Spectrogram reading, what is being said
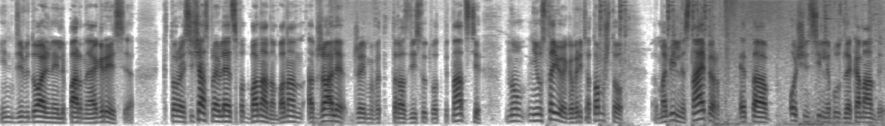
индивидуальная или парная агрессия, которая сейчас проявляется под бананом. Банан отжали, Джейми в этот раз действует от 15. Ну, не устаю я говорить о том, что мобильный снайпер это очень сильный boost для команды.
